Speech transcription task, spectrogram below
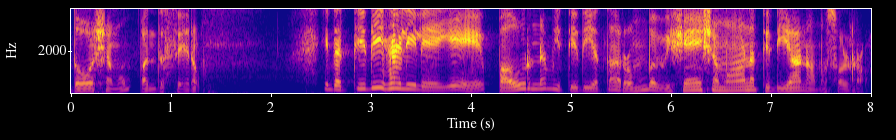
தோஷமும் வந்து சேரும். இந்த திதிகளிலேயே பௌர்ணமி திதியைத்தான் ரொம்ப விசேஷமான திதியாக நாம் சொல்கிறோம்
